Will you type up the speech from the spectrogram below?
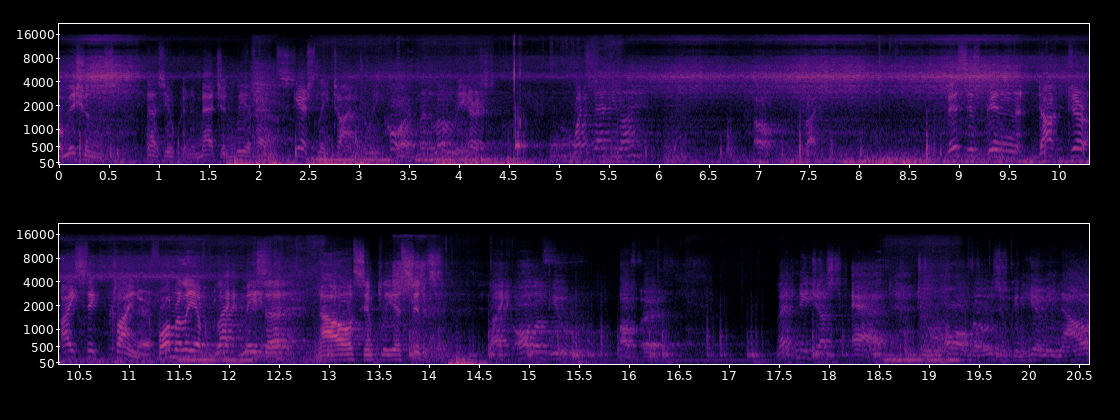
omissions. As you can imagine, we have had scarcely time to record, let alone rehearse. What's that, Eli? Oh, right. This has been Dr. Isaac Kleiner, formerly of Black Mesa, now simply a citizen, like all of you of Earth. Let me just add to all those who can hear me now.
